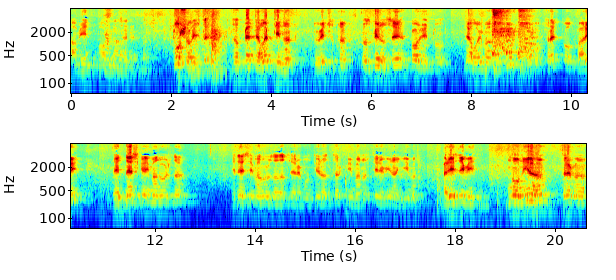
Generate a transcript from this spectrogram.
Амин. Може да седе. Слушали сте за двете лепти на довицата. Разбира се, Божието дело има нужда от средства, от пари. И днеска има нужда. И днес има нужда да се ремонтират църкви, манастири, винаги има призиви. Но ние трябва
